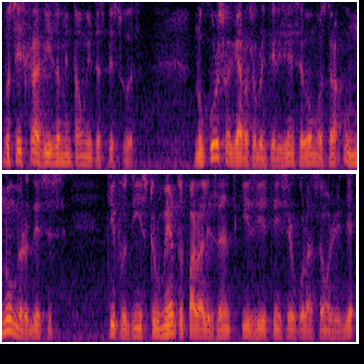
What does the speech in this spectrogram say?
você escraviza mentalmente as pessoas. No curso A Guerra sobre a Inteligência, eu vou mostrar o número desses tipos de instrumentos paralisantes que existem em circulação hoje em dia,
